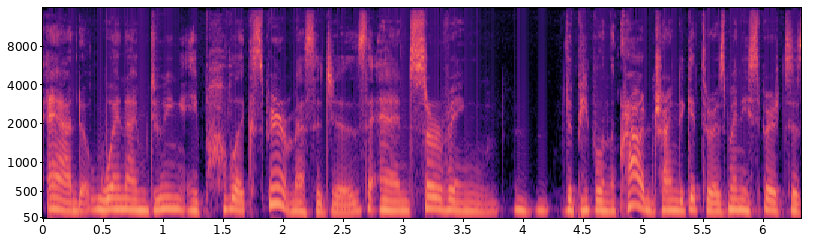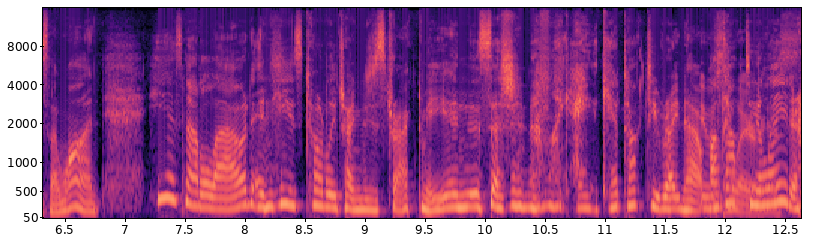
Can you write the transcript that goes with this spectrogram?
And when I'm doing a public spirit messages and serving the people in the crowd, and trying to get through as many spirits as I want, he is not allowed, and he's totally trying to distract me in this session. I'm like, "Hey, I can't talk to you right now. I'll talk to you later."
